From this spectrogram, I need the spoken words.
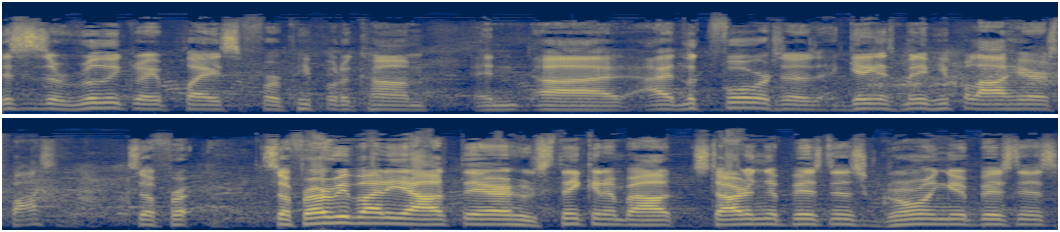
This is a really great place for people to come, and uh, I look forward to getting as many people out here as possible. So for so for everybody out there who's thinking about starting a business, growing your business,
